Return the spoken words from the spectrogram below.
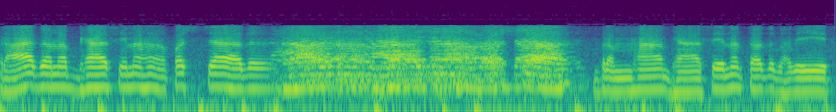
प्रागनभ्यासिन पश्चाद ब्रह्माभ्यासेन तद भवेत।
